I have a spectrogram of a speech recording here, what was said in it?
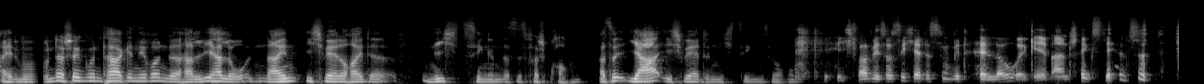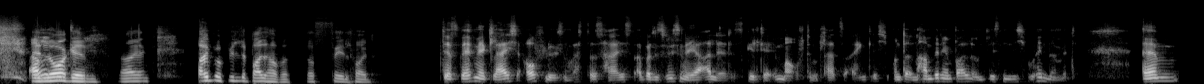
Einen wunderschönen guten Tag in die Runde. Halli, hallo. Nein, ich werde heute nicht singen, das ist versprochen. Also ja, ich werde nicht singen, so rum. Ich war mir so sicher, dass du mit Hello Again anfängst jetzt. Hello Again, nein. Freiburg will den Ball haben, das zählt heute. Das werden wir gleich auflösen, was das heißt, aber das wissen wir ja alle. Das gilt ja immer auf dem Platz eigentlich. Und dann haben wir den Ball und wissen nicht, wohin damit. Ähm,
